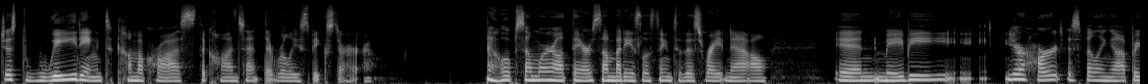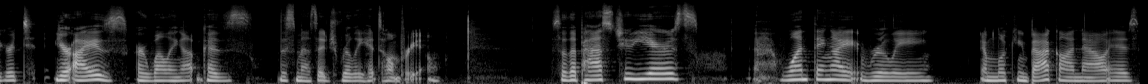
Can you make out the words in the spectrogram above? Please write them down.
just waiting to come across the content that really speaks to her. I hope somewhere out there somebody is listening to this right now and maybe your heart is filling up or your t- your eyes are welling up because this message really hits home for you. So the past 2 years one thing I really am looking back on now is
